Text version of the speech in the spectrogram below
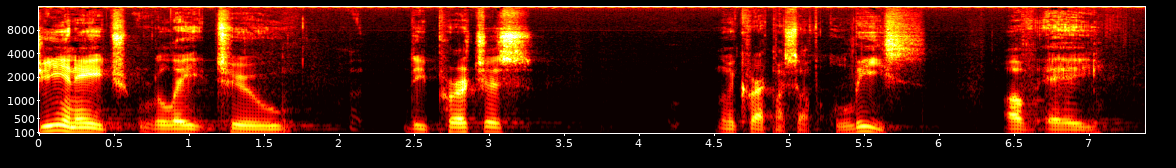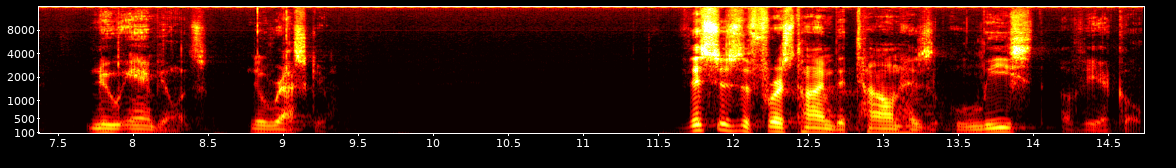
G and H relate to the purchase, let me correct myself, lease of a new ambulance, new rescue. This is the first time the town has leased a vehicle,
